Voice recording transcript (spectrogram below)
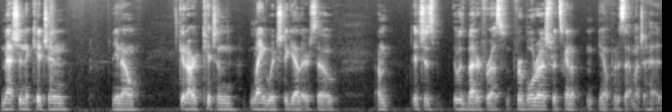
mesh in the kitchen, you know, get our kitchen language together. So, um, it's just it was better for us for Bulrush. It's gonna you know put us that much ahead.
